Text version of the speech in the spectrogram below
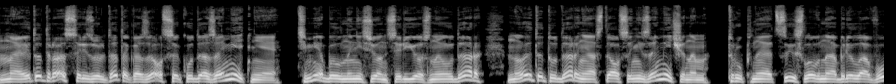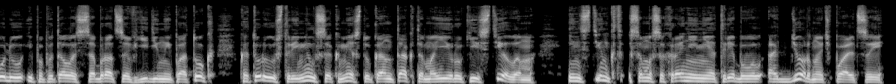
на этот раз результат оказался куда заметнее. Тьме был нанесен серьезный удар, но этот удар не остался незамеченным. Трупная ци словно обрела волю и попыталась собраться в единый поток, который устремился к месту контакта моей руки с телом. Инстинкт самосохранения требовал отдернуть пальцы,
